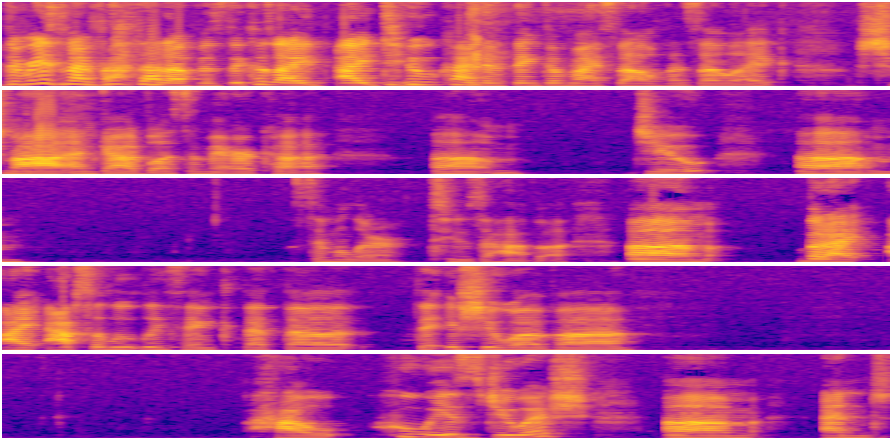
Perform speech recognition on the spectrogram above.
the reason i brought that up is because i i do kind of think of myself as a like shema and god bless america um, jew um, similar to Zahava. But I, I absolutely think that the the issue of uh, how who is Jewish um, and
